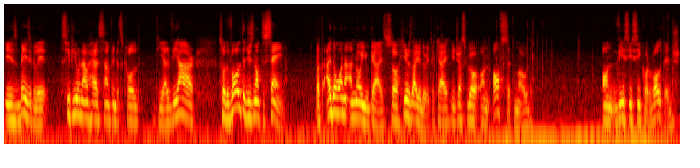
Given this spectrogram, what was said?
is basically CPU now has something that's called DLVR. So the voltage is not the same, but I don't want to annoy you guys. So here's how you do it, okay? You just go on offset mode on VCC core voltage,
